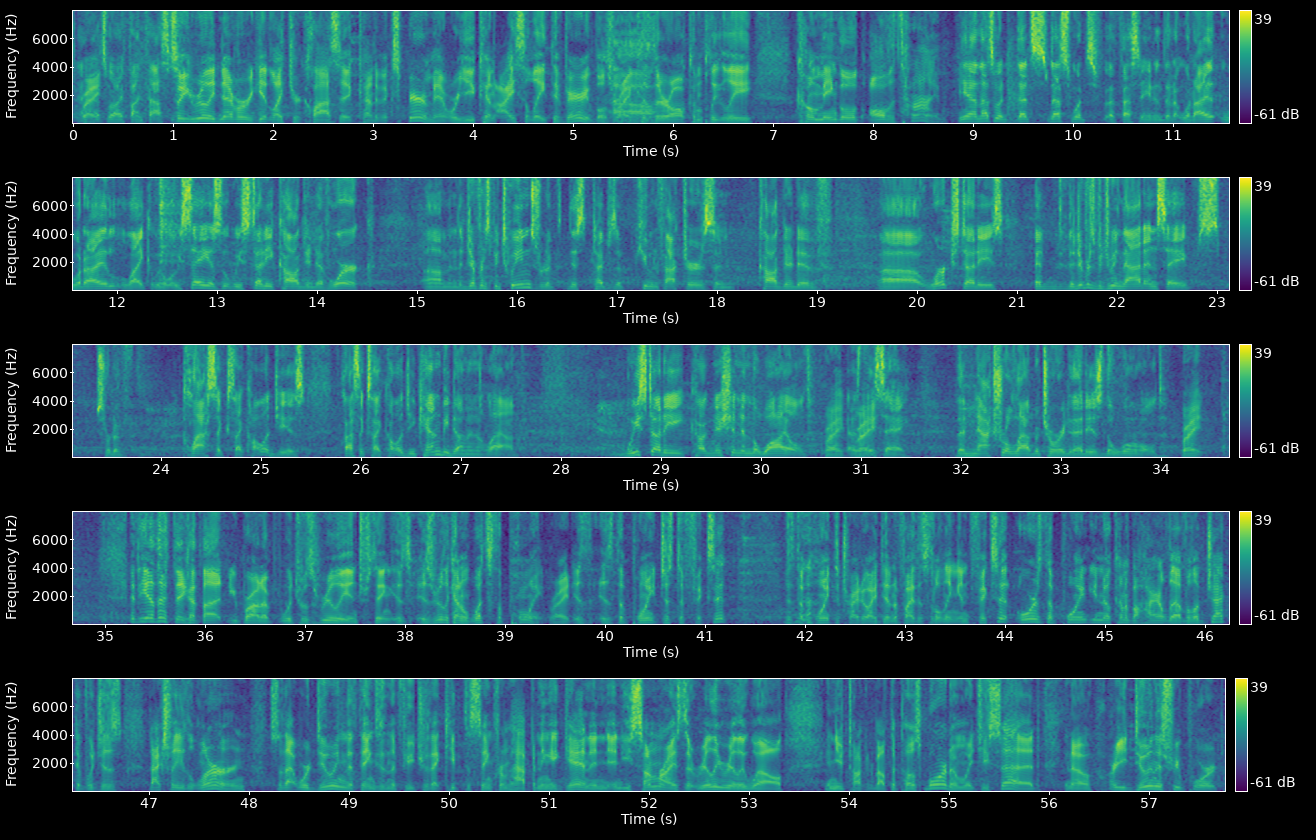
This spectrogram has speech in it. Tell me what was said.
And right. that's what I find fascinating. So you really never get like your classic kind of experiment where you can isolate the variables, right? Because uh, they're all completely commingled all the time. Yeah, and that's what that's that's what's fascinating. That what I what I like, what we say is that we study cognitive work, um, and the difference between sort of this types of human factors and cognitive uh, work studies, and the difference between that and say sort of classic psychology is classic psychology can be done in a lab we study cognition in the wild, right, as right. they say. The natural laboratory that is the world. Right. And the other thing I thought you brought up, which was really interesting, is, is really kind of what's the point, right? Is, is the point just to fix it? Is the point to try to identify this little thing and fix it? Or is the point, you know, kind of a higher level objective, which is to actually learn so that we're doing the things in the future that keep this thing from happening again? And, and you summarized it really, really well. And you're talking about the post-mortem, which you said, you know, are you doing this report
